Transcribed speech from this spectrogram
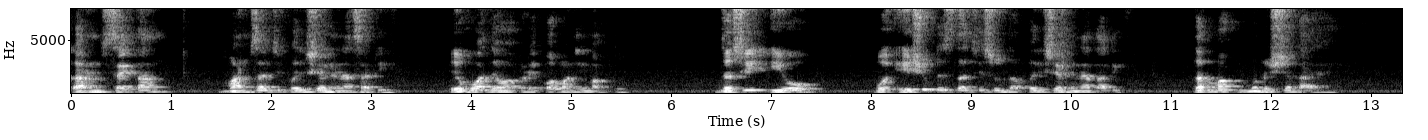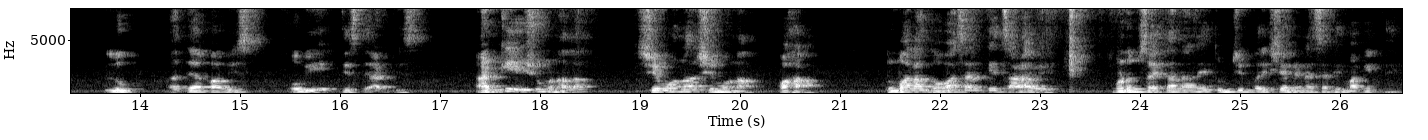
कारण सैतान माणसाची परीक्षा घेण्यासाठी यहोवा देवाकडे परवानगी मागतो. जशी इओ व येशू ख्रिस्ताची सुद्धा परीक्षा घेण्यात आली तर मग मनुष्य काय आहे? लूक अध्याय बावीस ओवी एकतीस ते अडतीस. आणखी येशू म्हणाला शिमोना शिमोना पहा तुम्हाला गव्हासारखे चाळावे म्हणून सैतानाने तुमची परीक्षा घेण्यासाठी मागितले.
